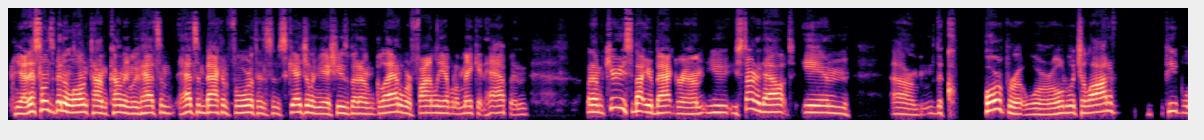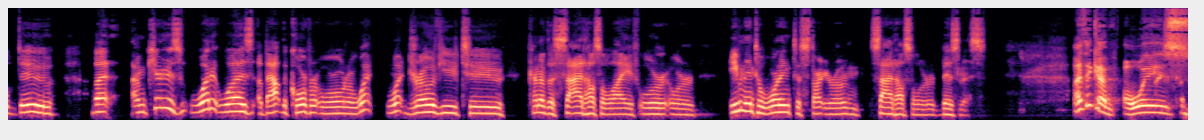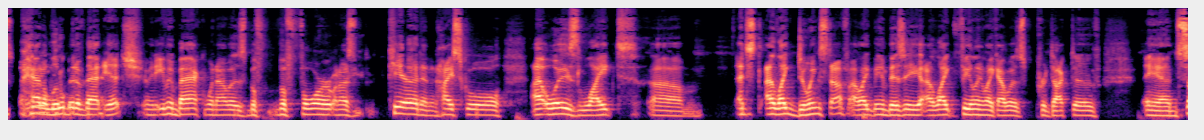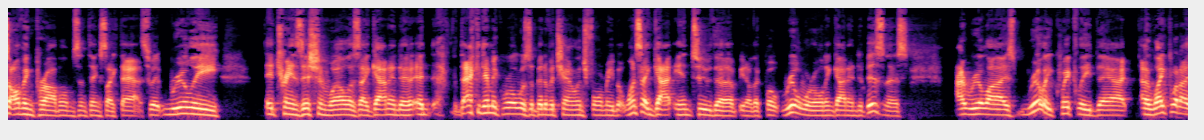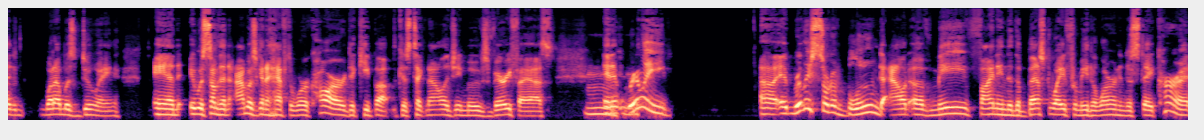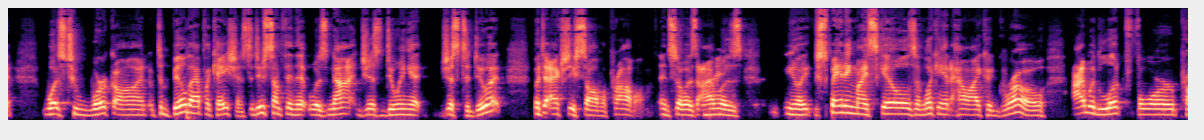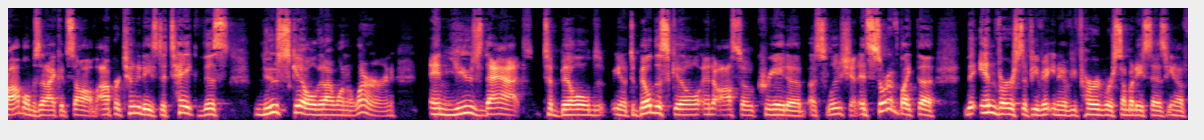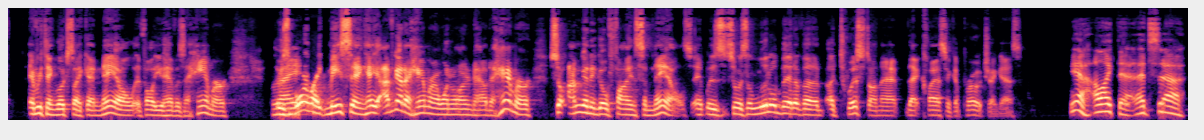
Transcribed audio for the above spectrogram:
Yeah, this one's been a long time coming. We've had some had some back and forth and some scheduling issues, but I'm glad we're finally able to make it happen. But I'm curious about your background. You you started out in um, the corporate world, which a lot of people do, but I'm curious what it was about the corporate world or what what drove you to kind of the side hustle life or or even into wanting to start your own side hustle or business. I think I've always had a little bit of that itch. I mean, even back when I was bef- before when I was a kid and in high school, I always liked um, I just I like doing stuff. I like being busy. I like feeling like I was productive and solving problems and things like that. So it really it transitioned well as I got into it, the academic world was a bit of a challenge for me, but once I got into the you know the quote real world and got into business, I realized really quickly that I liked what I what I was doing and it was something I was going to have to work hard to keep up because technology moves very fast mm-hmm. and it mm-hmm. really uh, it really sort of bloomed out of me finding that the best way for me to learn and to stay current was to work on to build applications to do something that was not just doing it just to do it but to actually solve a problem and so as right. i was you know expanding my skills and looking at how i could grow i would look for problems that i could solve opportunities to take this new skill that i want to learn and use that to build you know to build the skill and to also create a, a, solution. It's sort of like the the inverse if you've you know if you've heard where somebody says you know everything looks like a nail if all you have is a hammer. It was more like me saying hey i've got a hammer. I want to learn how to hammer so i'm going to go find some nails. It was so it's a little bit of a, a twist on that that classic approach i guess. Yeah i like that. That's uh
